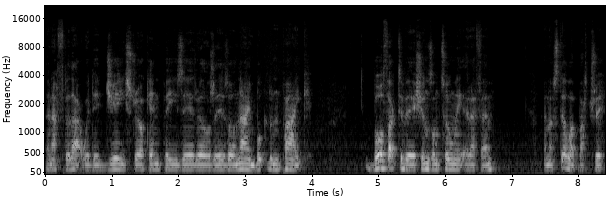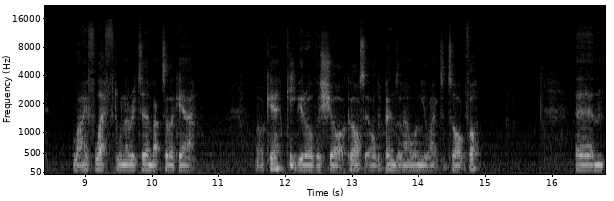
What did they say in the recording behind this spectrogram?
and after that we did G stroke NP0009 Buckden Pike. Both activations on 2 metre FM and I still have battery life left when I return back to the car. Okay, keep your overs short, of course, it all depends on how long you like to talk for. Um,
